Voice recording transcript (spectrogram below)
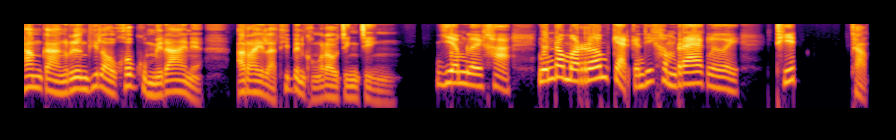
ท่ามกลางเรื่องที่เราควบคุมไม่ได้เนี่ย อะไรล่ะที่เป็นของเราจริง เยี่ยมเลยค่ะ งั้นเรามาเริ่มแกะกันที่คำแรกเลย ทิศ ๆ ครับ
